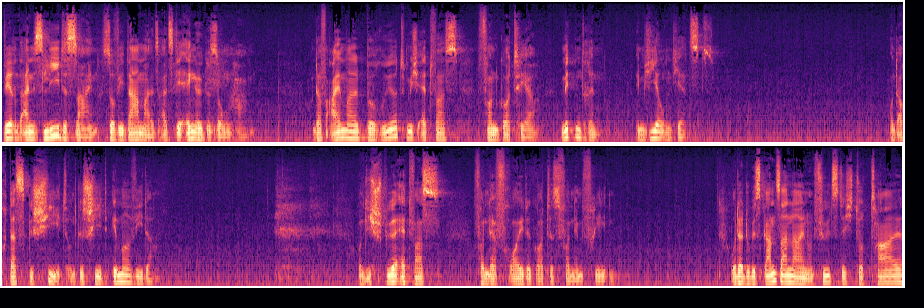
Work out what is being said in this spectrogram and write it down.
während eines Liedes sein, so wie damals, als die Engel gesungen haben. Und auf einmal berührt mich etwas von Gott her, mittendrin im Hier und Jetzt. Und auch das geschieht und geschieht immer wieder. Und ich spüre etwas von der Freude Gottes, von dem Frieden. Oder du bist ganz allein und fühlst dich total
